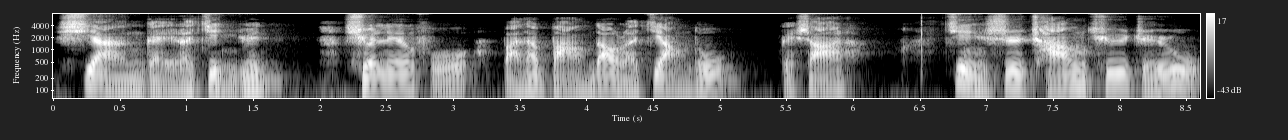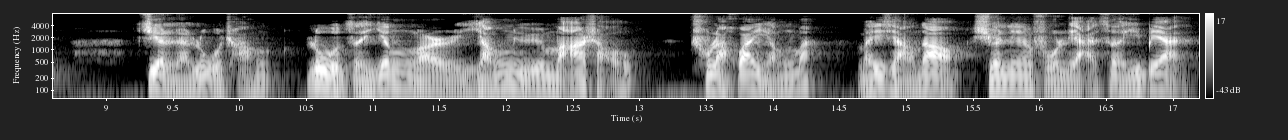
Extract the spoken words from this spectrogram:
献给了晋军。玄灵府把他绑到了绛都，给杀了。晋师长驱直入，进了鹿城。陆子婴儿迎于马首，出来欢迎吗？没想到玄灵府脸色一变，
